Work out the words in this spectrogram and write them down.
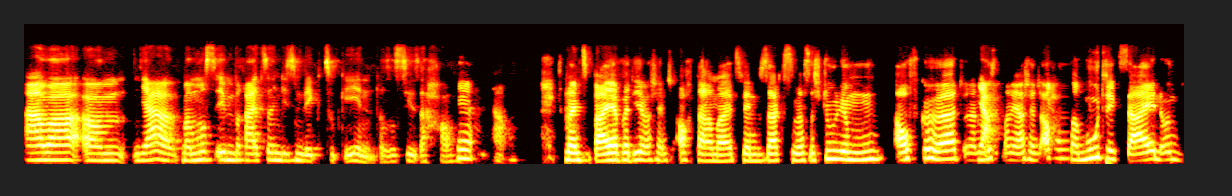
Aber ähm, ja, man muss eben bereit sein, diesen Weg zu gehen. Das ist die Sache. Ja. ja. Ich meine, es war ja bei dir wahrscheinlich auch damals, wenn du sagst, du hast das Studium aufgehört und dann ja. muss man ja wahrscheinlich auch erstmal mutig sein und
